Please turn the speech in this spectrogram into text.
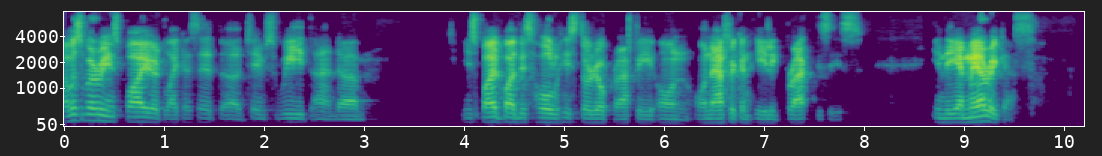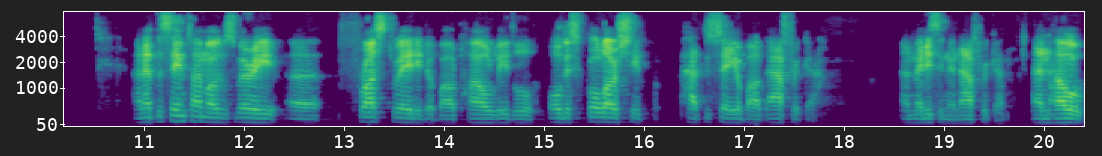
I was very inspired, like I said, uh, James Sweet, and um, inspired by this whole historiography on on African healing practices in the Americas. And at the same time, I was very uh, frustrated about how little all the scholarship had to say about Africa and medicine in Africa and how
